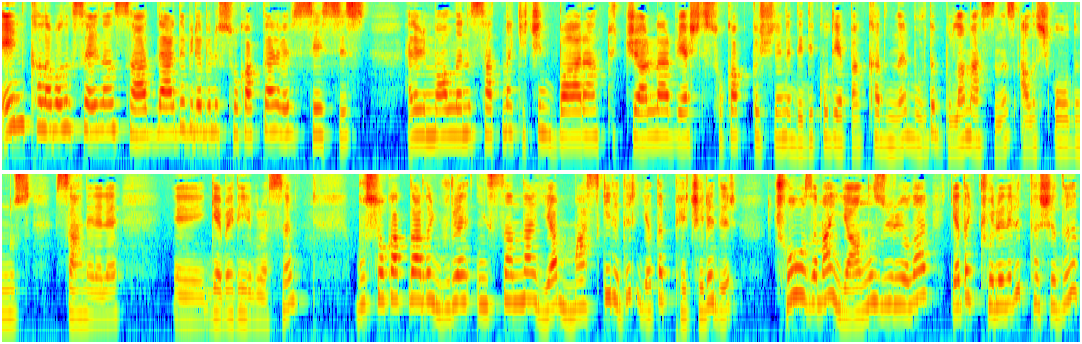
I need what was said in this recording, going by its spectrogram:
En kalabalık sayılan saatlerde bile böyle sokaklar ve sessiz Hani mallarını satmak için bağıran tüccarlar veya işte sokak köşelerinde dedikodu yapan kadınları burada bulamazsınız. Alışık olduğumuz sahnelere e, gebe değil burası. Bu sokaklarda yürüyen insanlar ya maskelidir ya da peçelidir. Çoğu zaman yalnız yürüyorlar ya da köleleri taşıdığı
